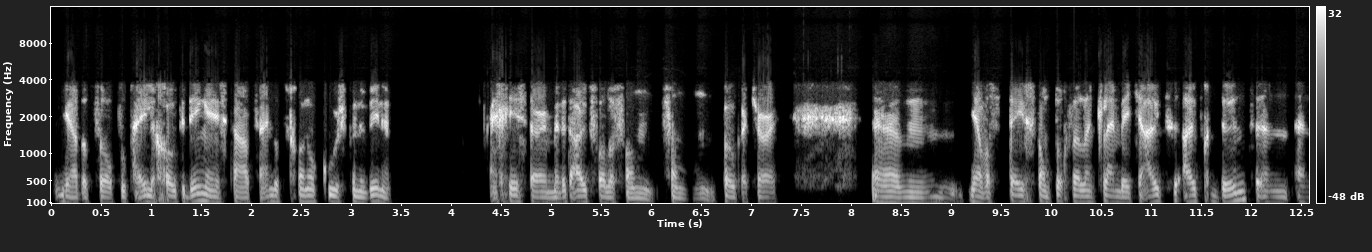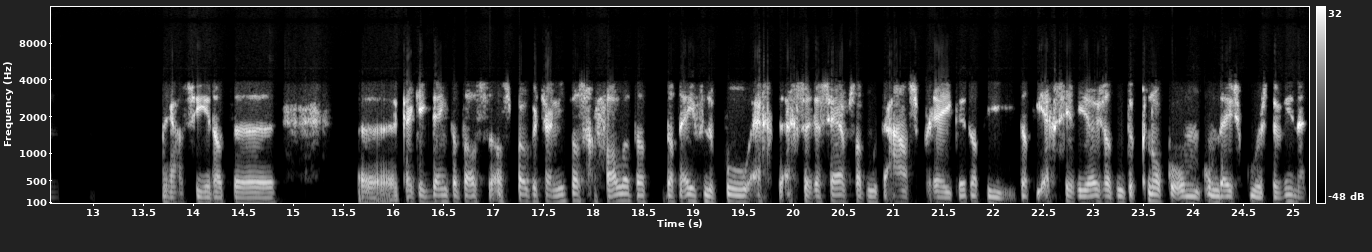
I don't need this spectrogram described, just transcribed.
ja, dat zal tot hele grote dingen in staat zijn, dat ze gewoon ook koers kunnen winnen. En gisteren met het uitvallen van, van um, ja, was de tegenstand toch wel een klein beetje uit, uitgedund. En, en ja, zie je dat. Uh, uh, kijk, ik denk dat als, als niet was gevallen, dat, dat Evenepoel echt, echt zijn reserves had moeten aanspreken. Dat hij, dat hij echt serieus had moeten knokken om, om deze koers te winnen.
